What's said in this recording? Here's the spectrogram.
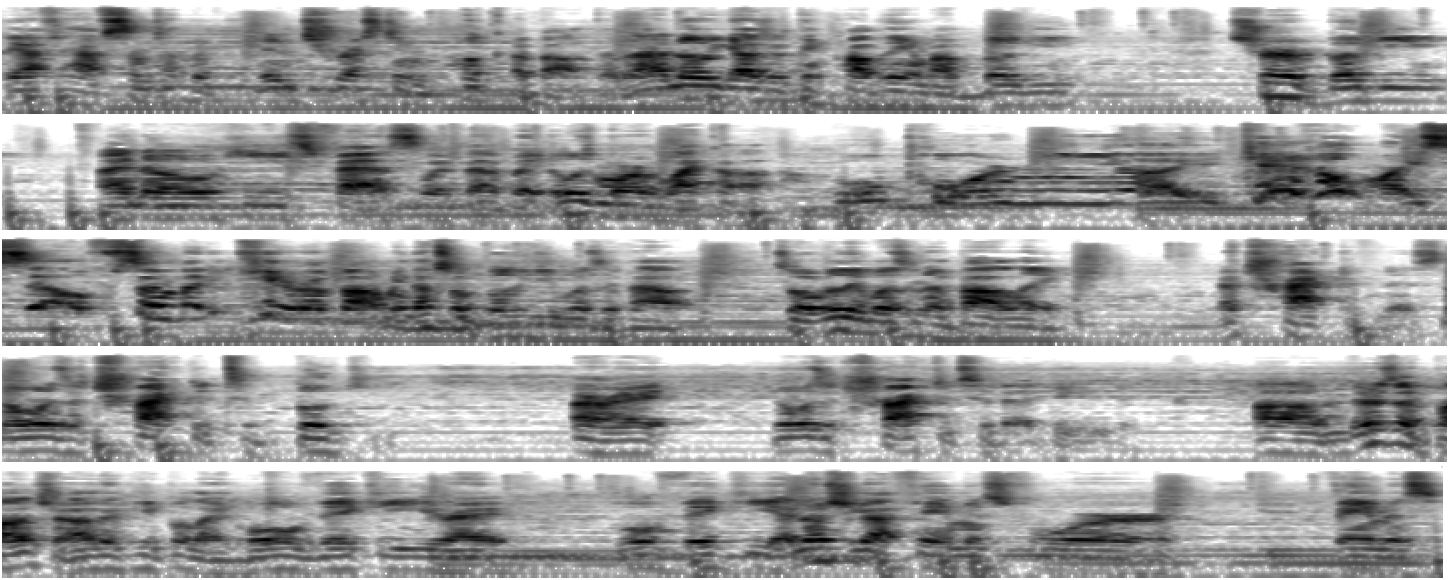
They have to have some type of interesting hook about them. And I know you guys are think, probably thinking about Boogie. Sure, Boogie, I know he's fast like that, but it was more of like a, oh, poor me, I can't help myself. Somebody care about me. That's what Boogie was about. So it really wasn't about like attractiveness. No one's attracted to Boogie. All right, no one's attracted to that dude. Um, there's a bunch of other people like Lil Vicky, right? Lil Vicky. I know she got famous for famous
